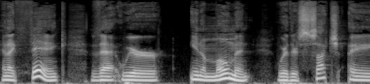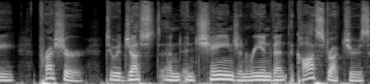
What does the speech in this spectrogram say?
And I think that we're in a moment where there's such a pressure to adjust and, and change and reinvent the cost structures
